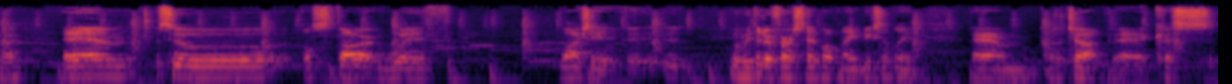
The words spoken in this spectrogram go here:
No. Um, so I'll start with. Well, actually, uh, when we did our first hip hop night recently, um, there was a chap, uh, Chris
